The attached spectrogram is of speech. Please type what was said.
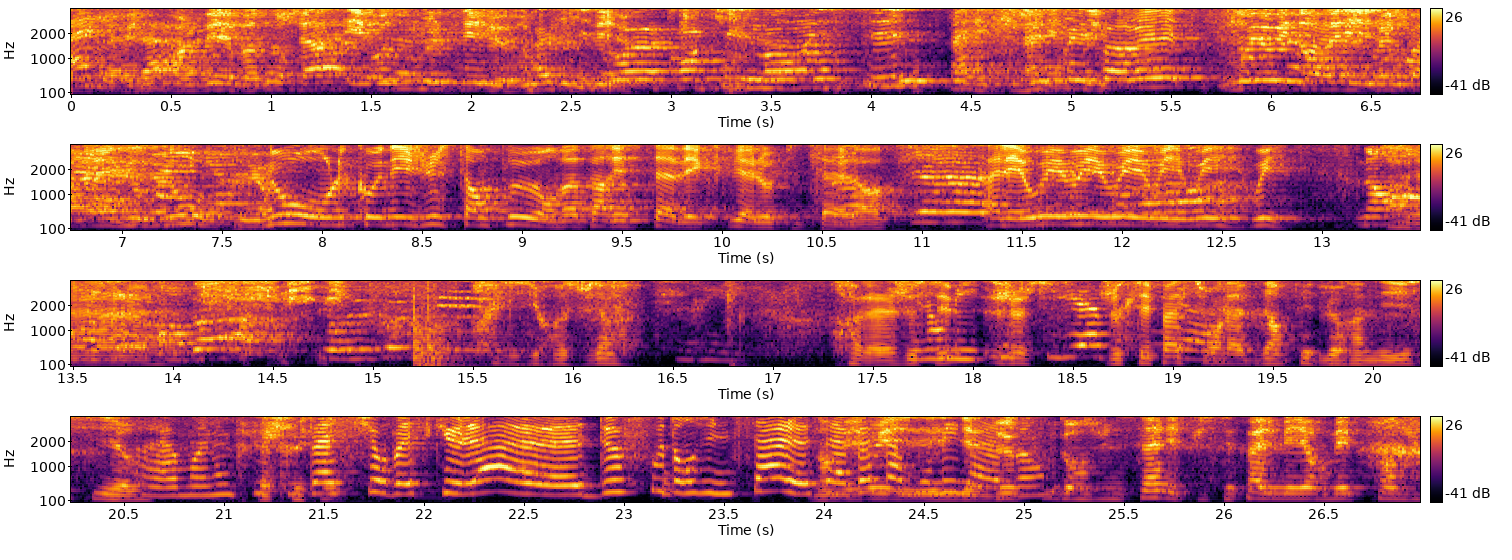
allez. Allez, Enlevez votre chat et auscultez-le. auscultez-le. Assis-toi tranquillement ici. Allez, J'ai préparé. Oui, oui, non, allez, nous, Nous, on le connaît juste un peu, on va pas rester avec lui à l'hôpital. Hein. Allez, oui, oui, oui, oui, oui, oui. Non, Oh là là là. en bas, Chut, chut, sur le côté. Oh, il rose bien. Purée. Oh là, je Non, sais, mais je, qu'est-ce qui lui a je sais pas si là on a bien fait de le ramener ici. Hein. Ah, moi non plus, Parce je suis pas sûre parce que là, euh, deux fous dans une salle, ça Non, va pas oui, faire bon il y a ménage. deux hein. fous dans une salle et puis c'est pas le meilleur médecin du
